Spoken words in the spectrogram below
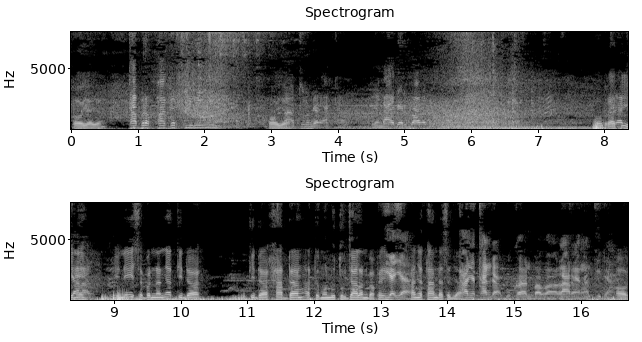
Oh iya ya. tabrak pagar kiri Oh ya. nah, turun dari atas yang naik dari bawah itu Oh berarti ini jalan. ini sebenarnya tidak tidak hadang atau menutup jalan Bapak ya? Iya, iya. Hanya tanda saja. hanya tanda bukan bahwa larangan tidak Oh,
